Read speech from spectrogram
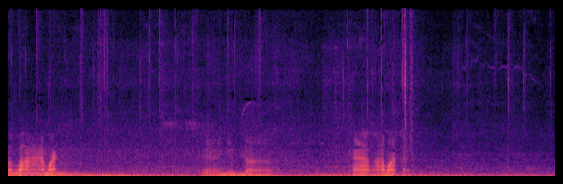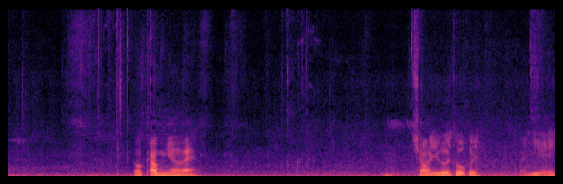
nó lạ mắt. Cái này nhìn nó khá lạ mắt. Đồ công nha các bạn. So với gói thuốc đi, cho dễ.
